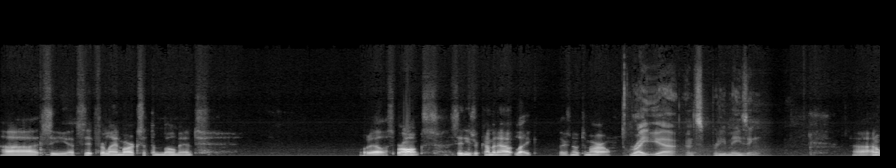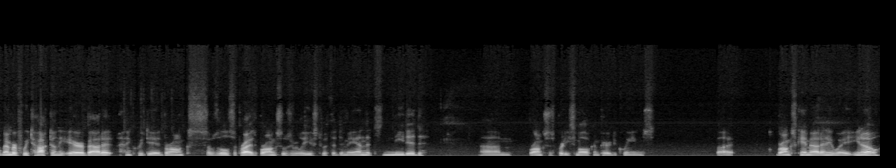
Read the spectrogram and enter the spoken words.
Uh, let's see. That's it for landmarks at the moment. What else? Bronx cities are coming out like there's no tomorrow. Right. Yeah, it's pretty amazing. Uh, I don't remember if we talked on the air about it. I think we did. Bronx. I was a little surprised Bronx was released with the demand that's needed. Um, Bronx is pretty small compared to Queens, but Bronx came out anyway. You know,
